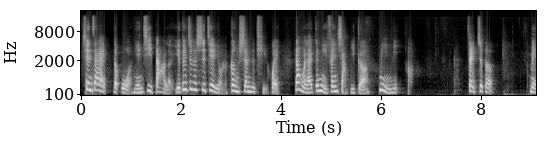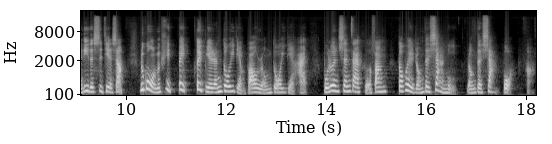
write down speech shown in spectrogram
现在的我年纪大了，也对这个世界有了更深的体会。让我来跟你分享一个秘密，哈，在这个。美丽的世界上，如果我们可以被对别人多一点包容，多一点爱，不论身在何方，都会容得下你，容得下我。哈，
